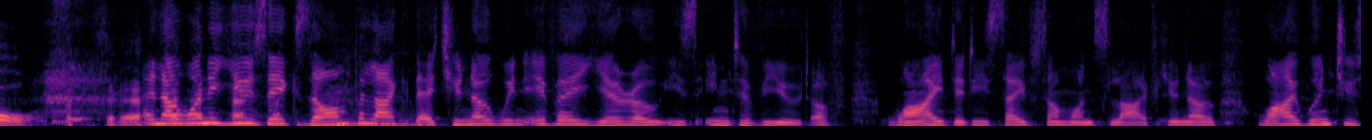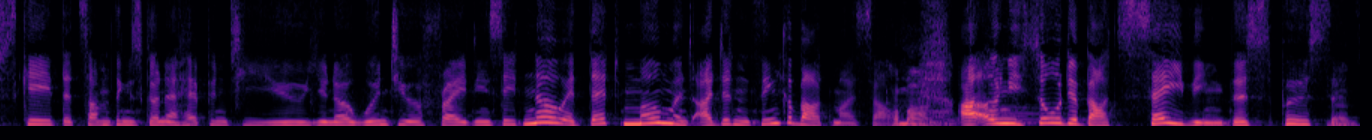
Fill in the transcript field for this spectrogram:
law. and I want to use an example like that. You know, whenever a hero is interviewed of why did he save someone's life, you know, why weren't you scared that something's going to happen to you? You know, weren't you afraid? And he said, no, at that moment I didn't think about myself. Come on. I only thought about saving this person.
